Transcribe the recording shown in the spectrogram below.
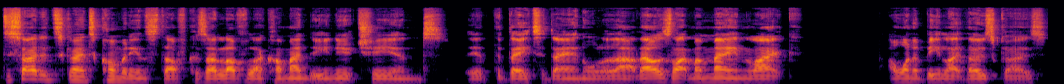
decided to go into comedy and stuff because I love like Armando Iannucci and uh, the day to day and all of that. That was like my main like. I want to be like those guys.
